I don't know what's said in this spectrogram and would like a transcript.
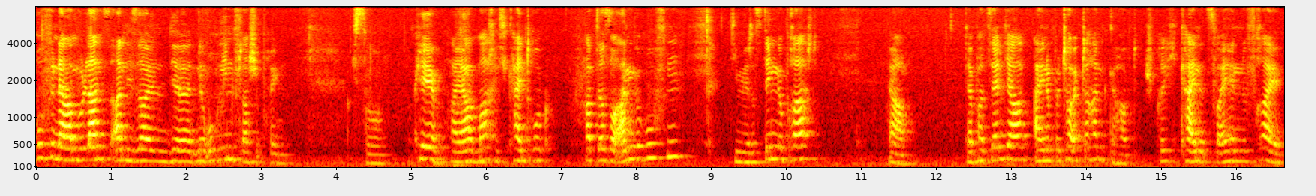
ruf in der Ambulanz an, die sollen dir eine Urinflasche bringen. Ich so, okay, na ja, mach ich, kein Druck. Hab da so angerufen, die mir das Ding gebracht. Ja, der Patient ja eine betäubte Hand gehabt, sprich keine zwei Hände frei.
